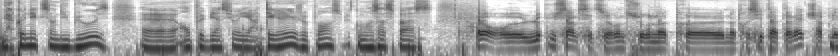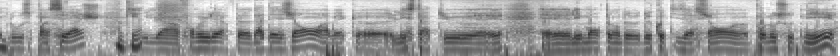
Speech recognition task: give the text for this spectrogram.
la connexion du blues, euh, on peut bien sûr y intégrer, je pense. Mais comment ça se passe? Alors le plus simple, c'est de se rendre sur notre notre site internet chapeletblues.ch où il y a un formulaire d'adhésion avec les statuts et, les montants de, cotisation pour nous soutenir.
